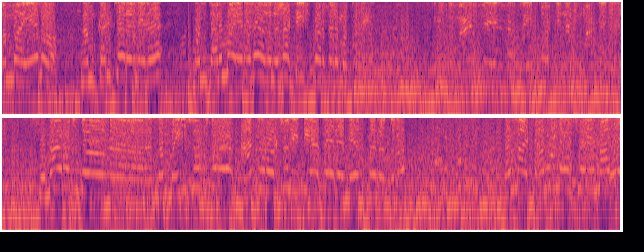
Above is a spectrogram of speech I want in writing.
ನಮ್ಮ ಏನು ನಮ್ಮ ಕಲ್ಚರ್ ಏನಿದೆ ನಮ್ಮ ಧರ್ಮ ಏನಿದೆ ಅದನ್ನೆಲ್ಲ ಟೀಚ್ ಮಾಡ್ತಾರೆ ಮಕ್ಕಳಿಗೆ. ಸುಮಾರು ಒಂದು ನಮ್ಮ ಮೈಸೂರಿಗೂ ನಾನ್ನೂರು ವರ್ಷದ ಇತಿಹಾಸ ಇದೆ ದೇವಸ್ಥಾನದ್ದು. ನಮ್ಮ ಚಾಮುಂಡೇಶ್ವರಿ ಮಾತೆ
